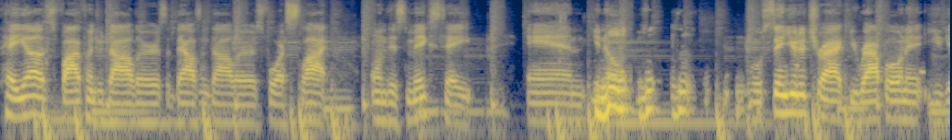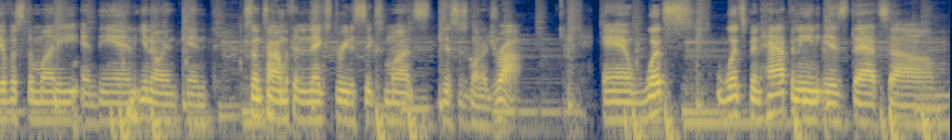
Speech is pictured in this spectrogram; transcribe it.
pay us five hundred dollars, a thousand dollars for a slot on this mixtape." And you know we'll send you the track you rap on it you give us the money and then you know and, and sometime within the next three to six months this is going to drop. And what's what's been happening is that um,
